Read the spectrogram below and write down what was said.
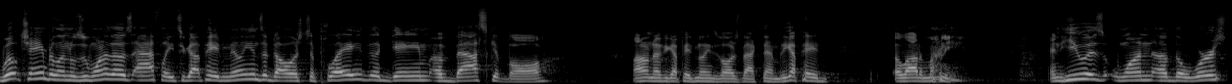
Wilt Chamberlain was one of those athletes who got paid millions of dollars to play the game of basketball. I don't know if he got paid millions of dollars back then, but he got paid a lot of money. And he was one of the worst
